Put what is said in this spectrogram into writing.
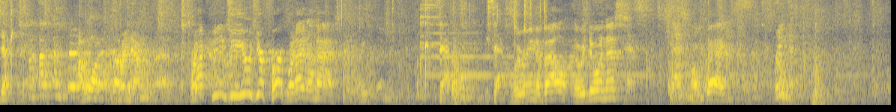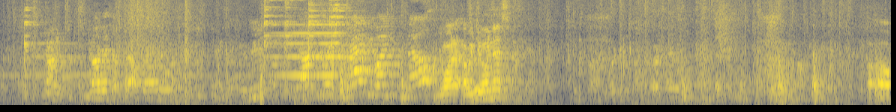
Yeah. I want this right now. What Right now. didn't you use your first Right title now. match? Are we ringing the bell? Are we doing this? Yes. yes. Okay. Brad, you want to get the bell belt? You want to? Are we doing this? Uh oh.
